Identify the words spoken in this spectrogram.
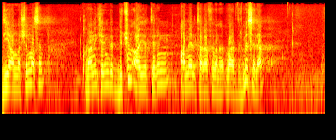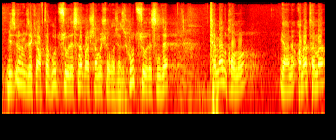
diye anlaşılmasın. Kur'an-ı Kerim'de bütün ayetlerin amel tarafı vardır. Mesela biz önümüzdeki hafta Hud suresine başlamış olacağız. Hud suresinde temel konu yani ana tema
